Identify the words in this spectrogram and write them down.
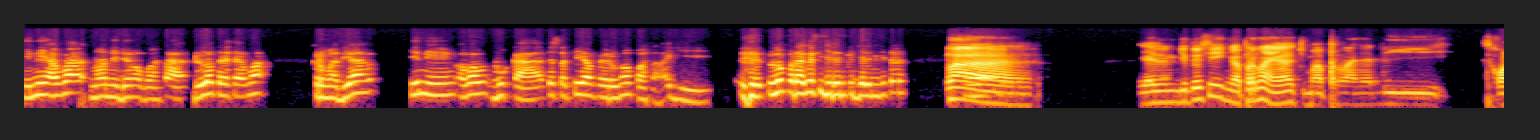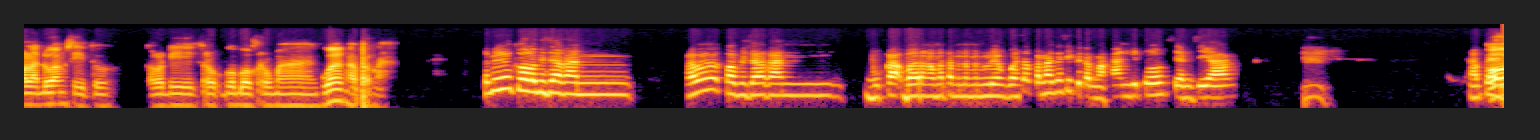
ini apa non nih dia nggak puasa. Dulu waktu SMA ke rumah dia ini apa buka terus tapi sampai rumah puasa lagi. Lu pernah gak sih jadiin kejadian gitu? Wah, ya dan gitu sih nggak pernah ya, cuma pernahnya di sekolah doang sih itu. Kalau di gue bawa ke rumah gue nggak pernah. tapi lu kalau misalkan apa kalau misalkan buka bareng sama temen-temen lu yang puasa pernah gak sih kita makan gitu siang-siang apa ya Oh,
